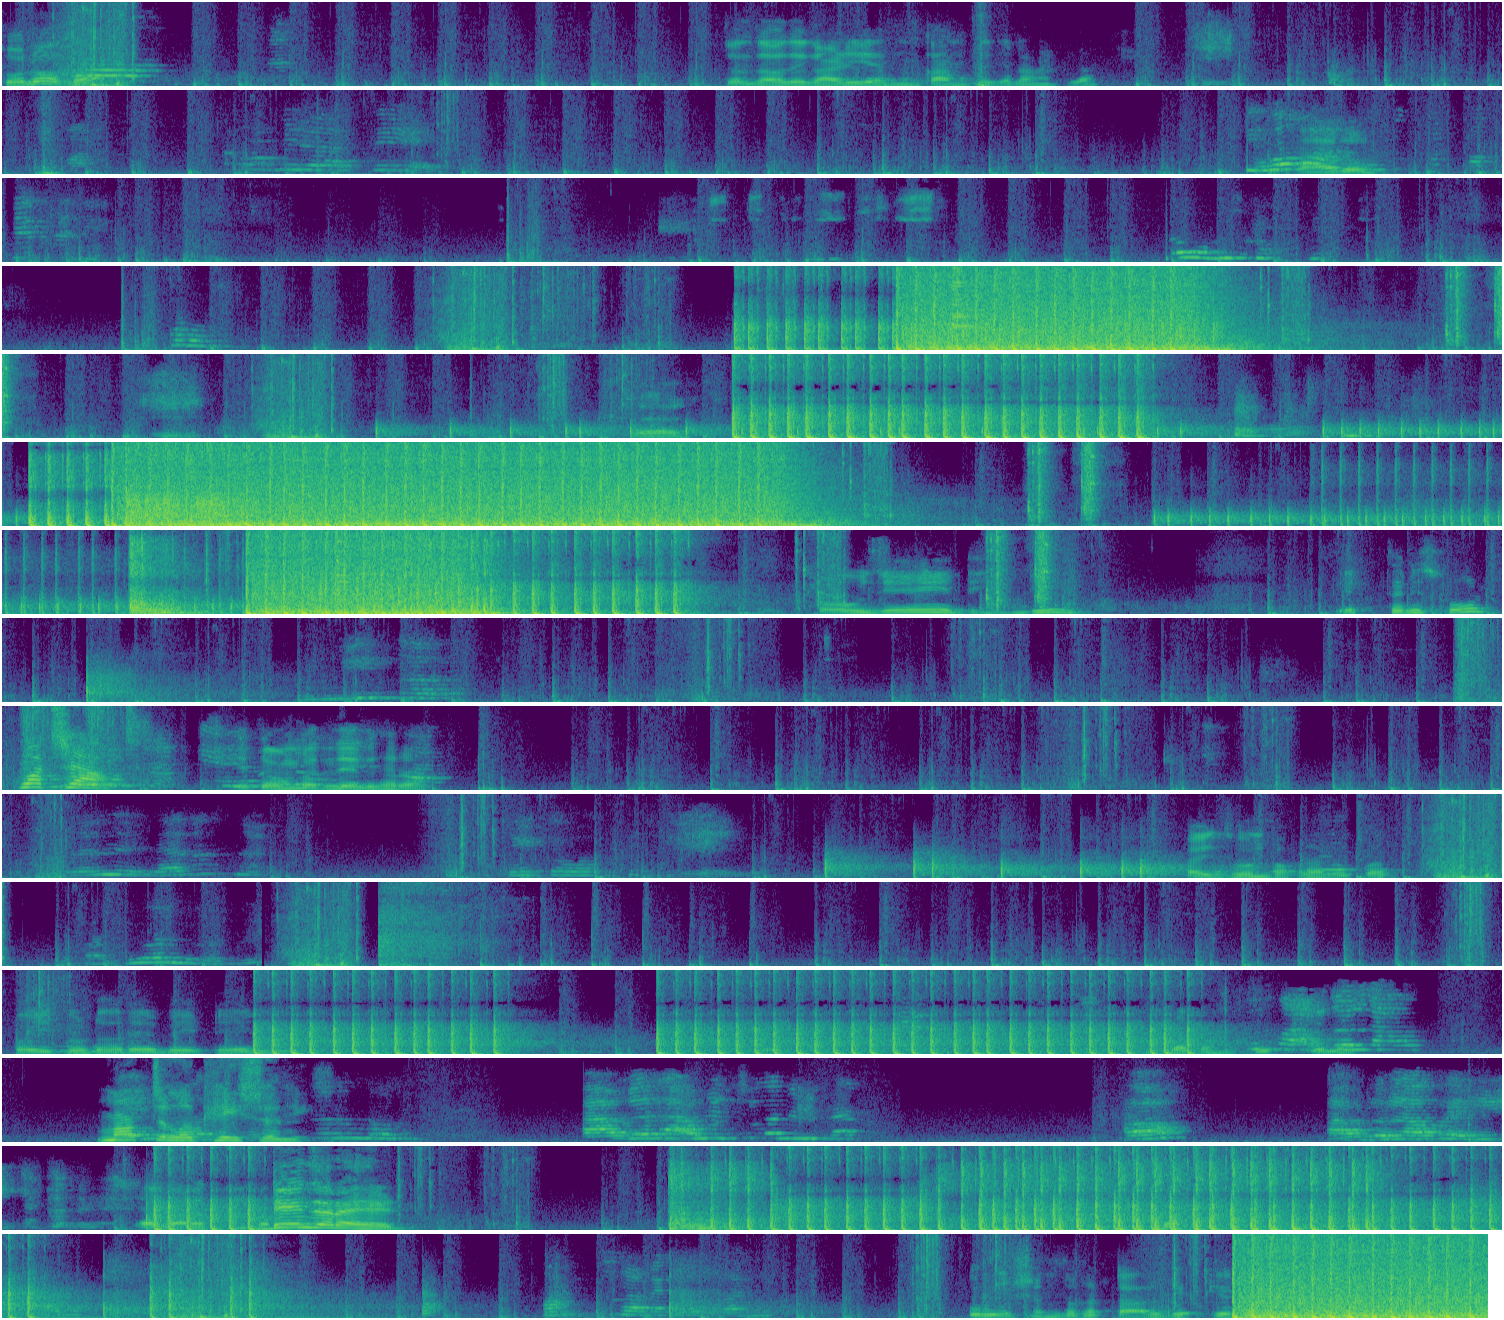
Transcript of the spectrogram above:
सोलो का चल जाऊ दे गाडी अजून काम तर केला म्हटलं Spider. Yeah. एक तरी सोड Watch out! येतो मग बंदे आहेत घरात काही झोन पकडा लवकर कोई तो डर है बेटे क्या Marked a location. Danger ahead! रोशन का टारगेट केलं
